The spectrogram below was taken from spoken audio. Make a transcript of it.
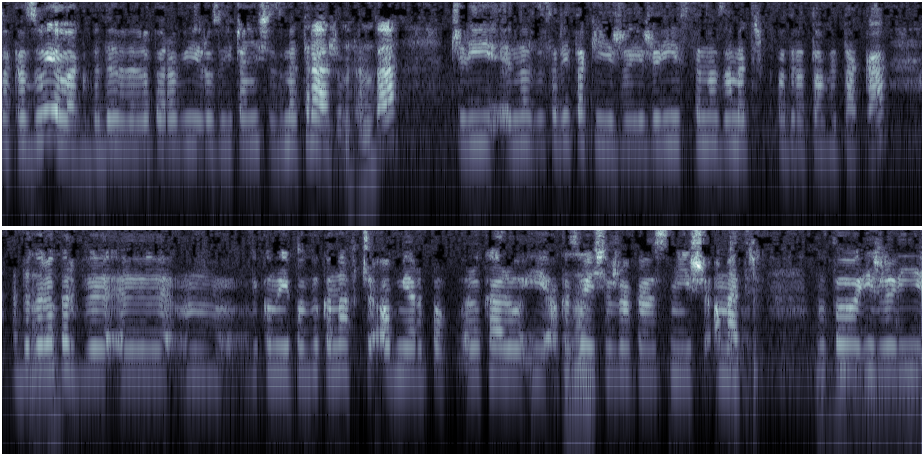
nakazują jakby deweloperowi rozliczanie się z metrażu, Mhm. prawda? Czyli na zasadzie takiej, że jeżeli jest cena za metr kwadratowy taka, a deweloper wy, mm, wykonuje podwykonawczy obmiar po lokalu i okazuje Mhm. się, że lokal jest mniejszy o metr, no to jeżeli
